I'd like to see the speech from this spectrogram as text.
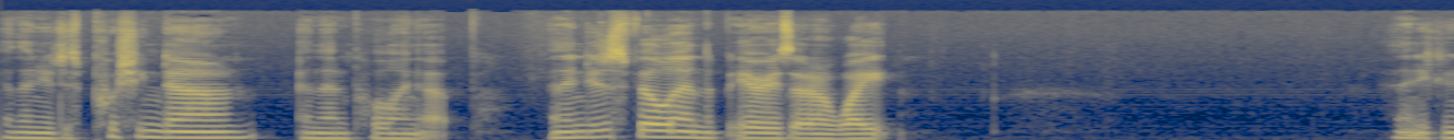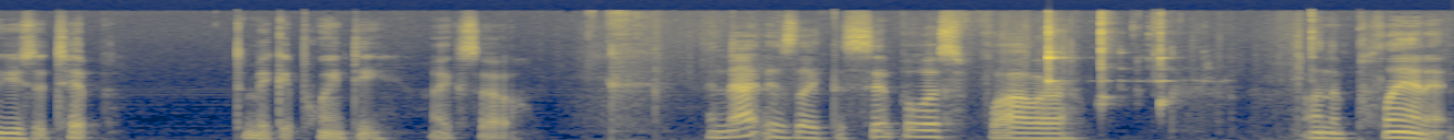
And then you're just pushing down and then pulling up. And then you just fill in the areas that are white. And then you can use the tip to make it pointy, like so. And that is like the simplest flower on the planet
